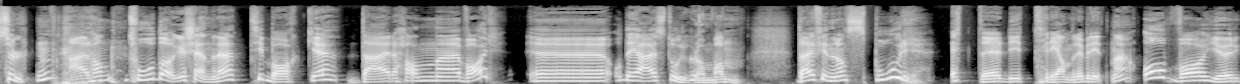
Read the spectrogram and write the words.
sulten er han to dager senere tilbake der han eh, var, eh, og det er Storglomvann. Der finner han spor etter de tre andre britene, og hva gjør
